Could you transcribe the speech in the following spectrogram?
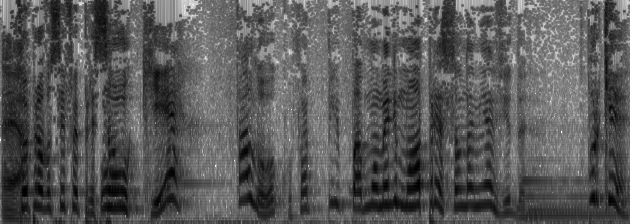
É. Foi pra você, foi pressão? O quê? Tá louco. Foi a o momento de maior pressão da minha vida. Por quê?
